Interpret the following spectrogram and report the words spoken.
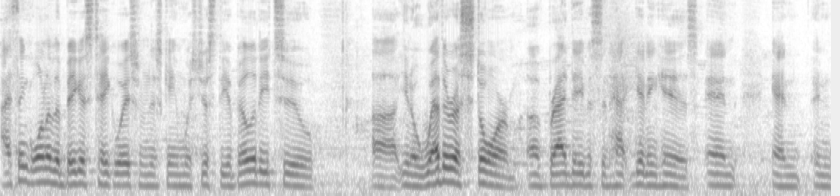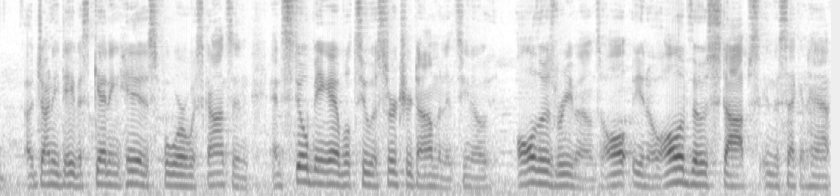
I- think one of the biggest takeaways from this game was just the ability to uh, you know, weather a storm of Brad Davison ha- getting his and and and uh, Johnny Davis getting his for Wisconsin and still being able to assert your dominance. You know, all those rebounds, all you know, all of those stops in the second half,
